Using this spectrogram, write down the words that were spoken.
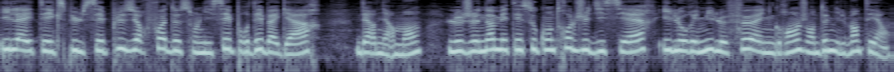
il a été expulsé plusieurs fois de son lycée pour des bagarres. Dernièrement, le jeune homme était sous contrôle judiciaire. Il aurait mis le feu à une grange en 2021.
